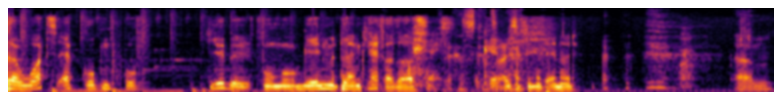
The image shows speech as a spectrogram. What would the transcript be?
WhatsApp-Gruppenprofilbild, wo Mugen mit seinem Käfer saß. Das okay, wenn sich jemand erinnert. ähm,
